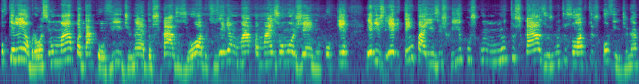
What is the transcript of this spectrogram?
Porque lembram, assim, o mapa da Covid, né, dos casos e óbitos, ele é um mapa mais homogêneo, porque eles, ele tem países ricos com muitos casos, muitos óbitos de Covid, né?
